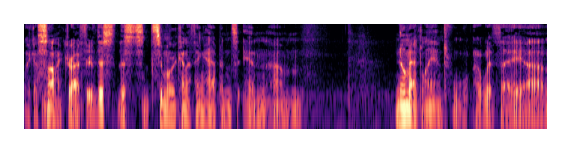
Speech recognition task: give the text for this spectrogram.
like a Sonic drive-through. This this similar kind of thing happens in um, Nomadland with a uh,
